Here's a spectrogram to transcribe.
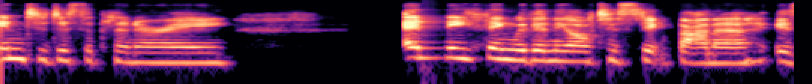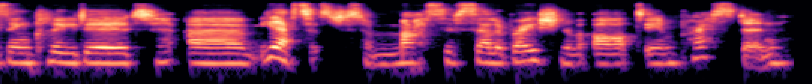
interdisciplinary anything within the artistic banner is included. Um, yes, it's just a massive celebration of art in Preston.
